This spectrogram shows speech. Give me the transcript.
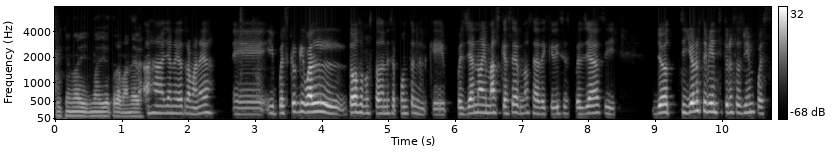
Sí que no hay, no hay otra manera. Ajá, ya no hay otra manera. Eh, y pues creo que igual todos hemos estado en ese punto en el que pues ya no hay más que hacer, ¿no? O sea, de que dices, pues ya si yo, si yo no estoy bien, si tú no estás bien, pues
